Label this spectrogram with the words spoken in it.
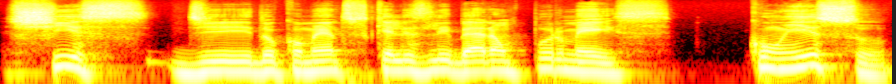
X de documentos que eles liberam por mês. Com isso,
